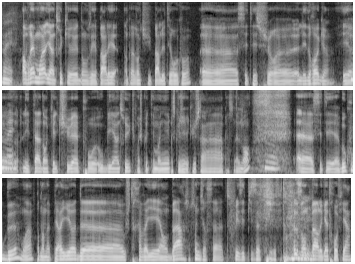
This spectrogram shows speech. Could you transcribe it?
Ouais. En vrai, moi, il y a un truc euh, dont vous avez parlé un peu avant que tu parles de tes recos. Euh, C'était sur euh, les drogues et euh, Ouais. l'état dans lequel tu es pour oublier un truc. Moi, je peux témoigner parce que j'ai vécu ça personnellement. Ouais. Euh, C'était beaucoup bœuf, moi, pendant ma période euh, où je travaillais en bar. J'ai l'impression de dire ça à tous les épisodes. J'ai fait trois ans de bar, le gars trop fier.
